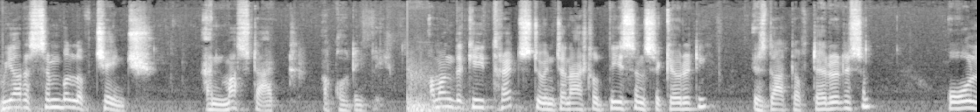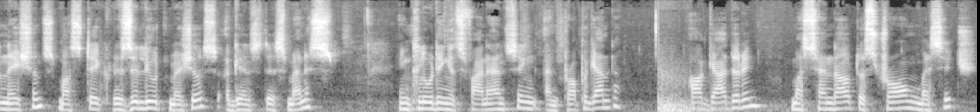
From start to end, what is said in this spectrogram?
We are a symbol of change and must act accordingly. Among the key threats to international peace and security is that of terrorism. All nations must take resolute measures against this menace, including its financing and propaganda. Our gathering must send out a strong message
